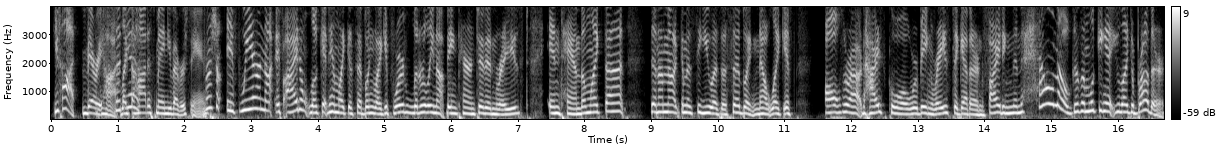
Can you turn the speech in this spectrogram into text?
He's hot, very hot, Then like the hottest man you've ever seen. For sure. If we are not, if I don't look at him like a sibling, like if we're literally not being parented and raised in tandem like that, then I'm not going to see you as a sibling. Now, like if all throughout high school we're being raised together and fighting, then hell no, because I'm looking at you like a brother.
